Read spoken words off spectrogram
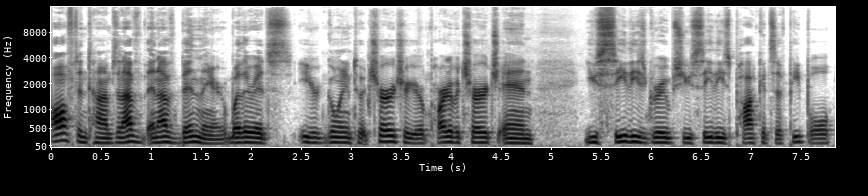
oftentimes, and I've and I've been there. Whether it's you're going to a church or you're a part of a church, and you see these groups, you see these pockets of people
